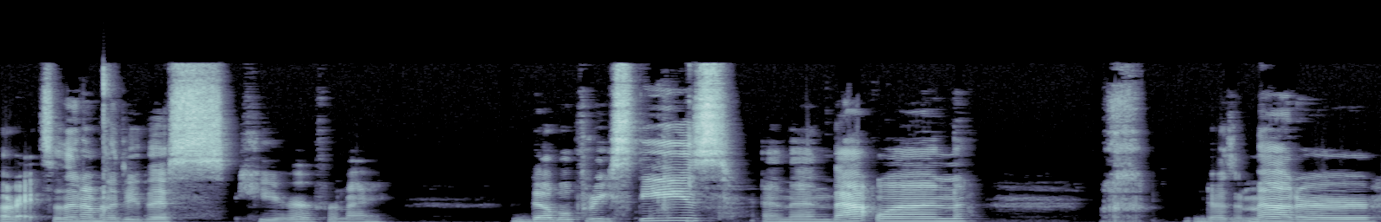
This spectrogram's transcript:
all right. So then I'm gonna do this here for my double priesties, and then that one Doesn't matter.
